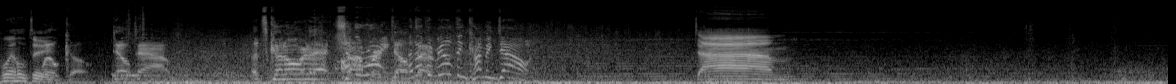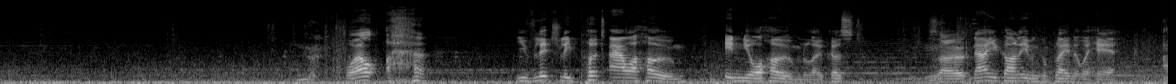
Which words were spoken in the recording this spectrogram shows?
Will do. Wilco, Delta out. Let's get over to that On chopper, the right! Delta. Another building coming down! Damn. Well, you've literally put our home in your home, Locust. So now you can't even complain that we're here. They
